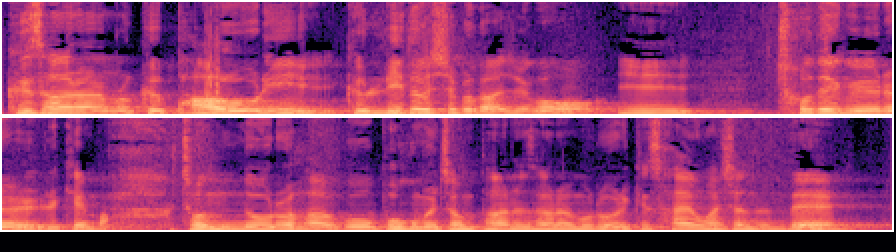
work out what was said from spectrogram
그 사람을, 그 바울이 그 리더십을 가지고 이 초대교회를 이렇게 막 전도를 하고 복음을 전파하는 사람으로 이렇게 사용하셨는데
